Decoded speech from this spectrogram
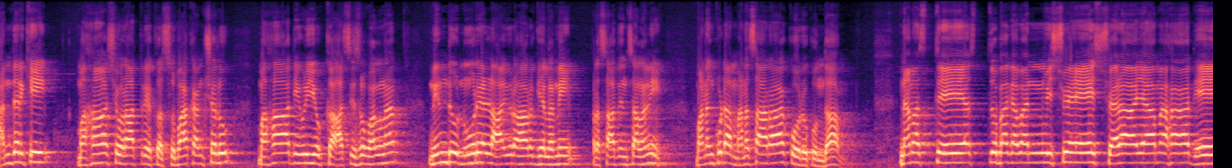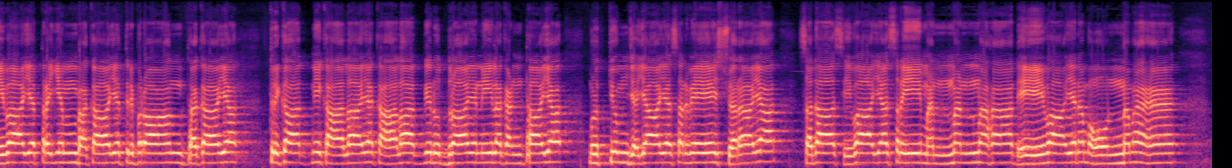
అందరికీ మహాశివరాత్రి యొక్క శుభాకాంక్షలు. మహాదేవుడి యొక్క ఆశీస్సుల వలన నిండు నూరేళ్ళ ఆయుర ఆరోగ్యాలని ప్రసాదించాలని మనం కూడా మనసారా కోరుకుందాం. నమస్తే అస్తు భగవన్ విశ్వేశ్వరాయ మహాదేవాయ త్రయంబకాయ త్రిపురాంతకాయ త్రికాగ్నికాలాయ కాలాగ్నిరుద్రాయ నీలకంఠాయ మృత్యుంజయాయ సర్వేశ్వరాయ సదాశివాయ శ్రీమన్మన్మహాదేవాయ నమో నమ.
